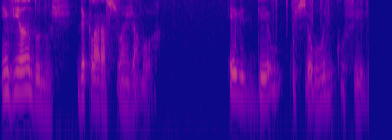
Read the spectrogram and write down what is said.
enviando-nos declarações de amor. Ele deu o seu único filho.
